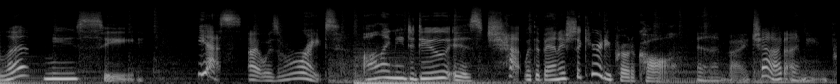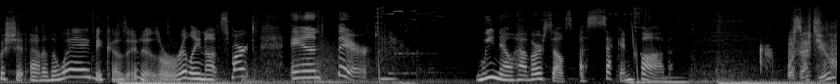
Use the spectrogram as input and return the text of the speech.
Let me see. Yes, I was right. All I need to do is chat with the banished security protocol. And by chat, I mean push it out of the way because it is really not smart. And there. We now have ourselves a second fob. Was that you?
